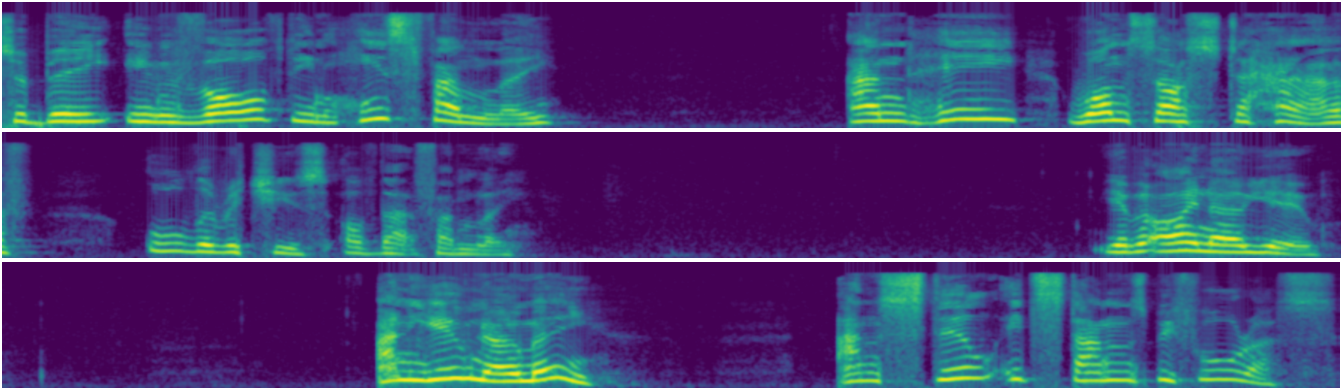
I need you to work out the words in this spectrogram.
to be involved in his family, and he wants us to have all the riches of that family. Yeah, but I know you. And you know me. And still it stands before us.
